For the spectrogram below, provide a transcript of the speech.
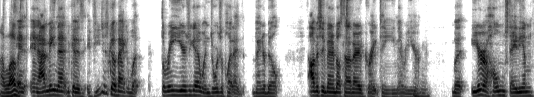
I love it. And, and I mean that because if you just go back to what three years ago when Georgia played at Vanderbilt, obviously Vanderbilt's not a very great team every year, mm-hmm. but you're a home stadium.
